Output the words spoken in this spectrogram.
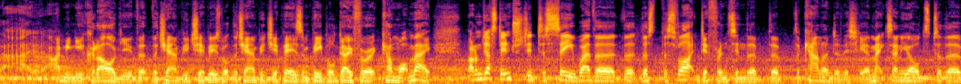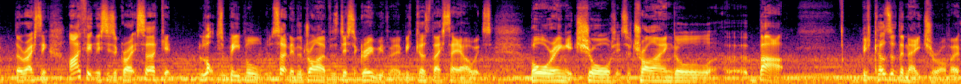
I, mean, you could argue that the championship is what the championship is, and people go for it come what may. But I'm just interested to see whether the, the, the slight difference in the, the, the, calendar this year makes any odds to the, the racing. I think this is a great circuit. Lots of people, certainly the drivers, disagree with me because they say, oh, it's boring, it's short, it's a triangle, uh, but because of the nature of it,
